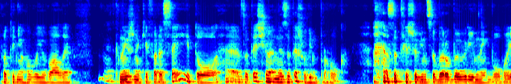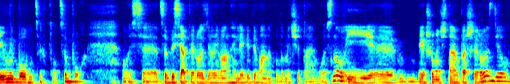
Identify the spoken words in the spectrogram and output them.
проти нього воювали книжники фарисеї, то за те, що не за те, що він пророк, а за те, що він себе робив рівний Богу. Рівний Богу це хто? Це Бог. Ось е, це 10 розділ Євангелія від Івана, коли ми читаємо. Ось ну і е, якщо ми читаємо перший розділ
